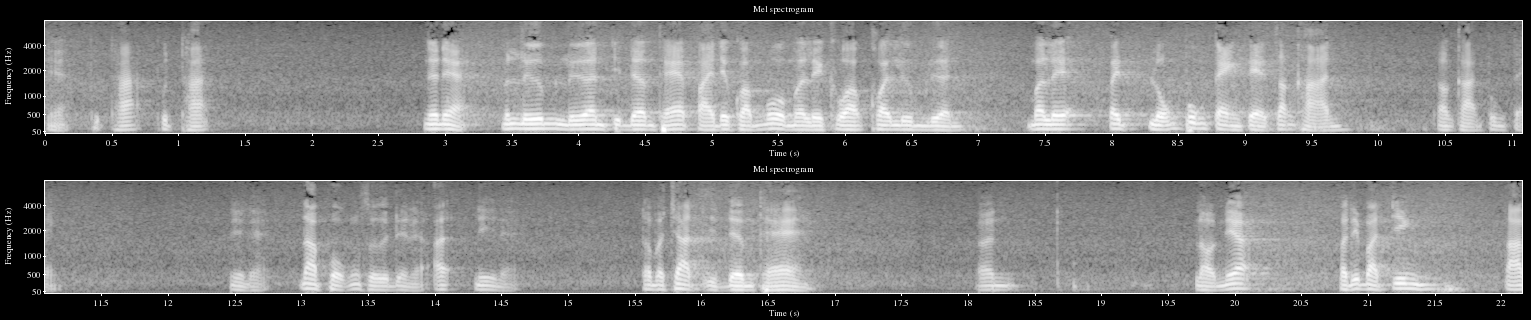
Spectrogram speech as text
เนี่ยพุทธะพุทธะเนี่ยเนี่ยมันลืมเลือนจิตเดิมแท้ไปด้วยความโง่มาเลยความคอยลืมเลือน มาเลยไปหลงปรุงแต่งแต่สังขารสังขารปรุงแต่ง นี่เนี่ยหน้าปกหนังสือเนี่ยเนี่ยนี่เนี่ย ธรรมชาติจิตเดิมแท้อันเหล่านี้ปฏิบัติจริงตาม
